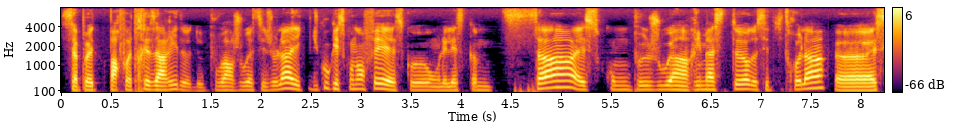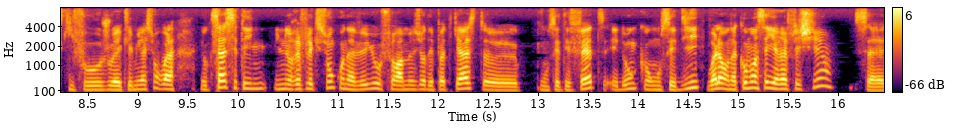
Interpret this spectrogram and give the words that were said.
ça peut être parfois très aride de pouvoir jouer à ces jeux-là. Et du coup, qu'est-ce qu'on en fait? Est-ce qu'on les laisse comme ça? Est-ce qu'on peut jouer un remaster de ces titres-là? Euh, Est-ce qu'il faut jouer avec l'émulation? Voilà. Donc ça, c'était une, réflexion qu'on avait eue au fur et à mesure des podcasts euh, qu'on s'était faite, et donc on s'est dit, voilà, on a commencé à y réfléchir. Ça,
